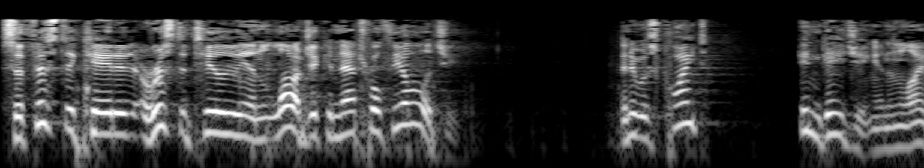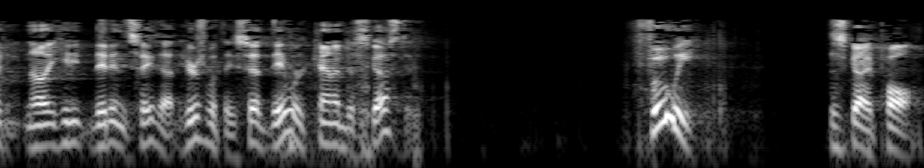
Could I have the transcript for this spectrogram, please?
sophisticated Aristotelian logic and natural theology. And it was quite engaging and enlightening. No, he, they didn't say that. Here's what they said. They were kind of disgusted. Fooey, this guy Paul.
